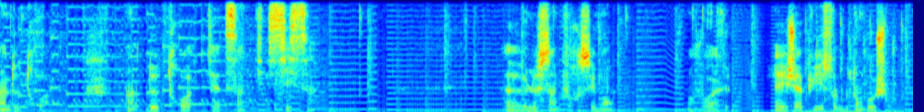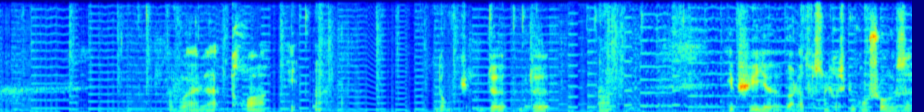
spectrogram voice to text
1, 2, 3. 1, 2, 3, 4, 5, 6. Euh, le 5 forcément. Voilà. Et j'ai appuyé sur le bouton gauche. Voilà, 3 et 1. Donc 2, 2, 1. Et puis, euh, bah là, de toute façon, il reste plus grand chose.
